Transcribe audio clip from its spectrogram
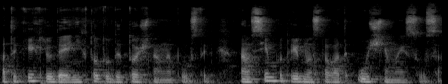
А таких людей ніхто туди точно не пустить. Нам всім потрібно ставати учнями Ісуса.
